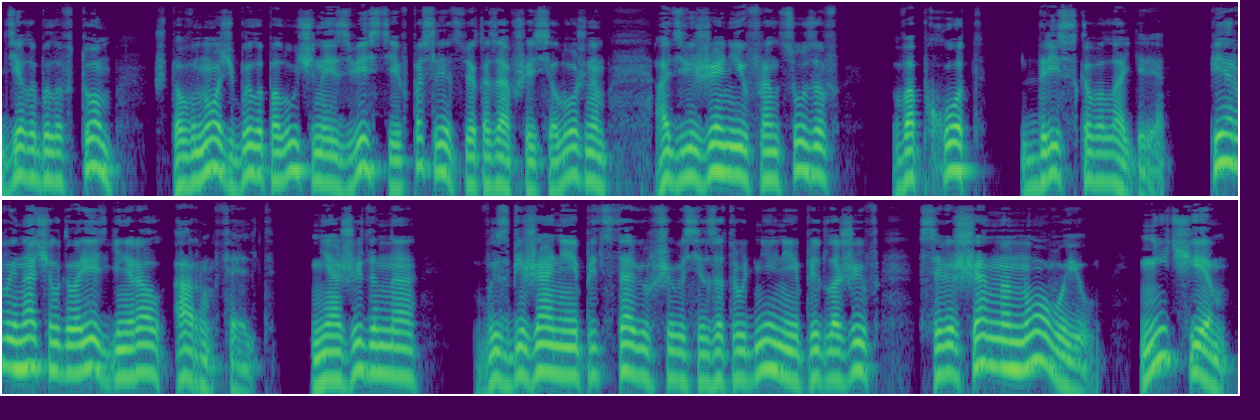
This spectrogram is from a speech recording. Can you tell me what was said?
Дело было в том, что в ночь было получено известие, впоследствии оказавшееся ложным, о движении французов в обход Дрисского лагеря. Первый начал говорить генерал Армфельд. Неожиданно, в избежание представившегося затруднения, предложив совершенно новую, ничем,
